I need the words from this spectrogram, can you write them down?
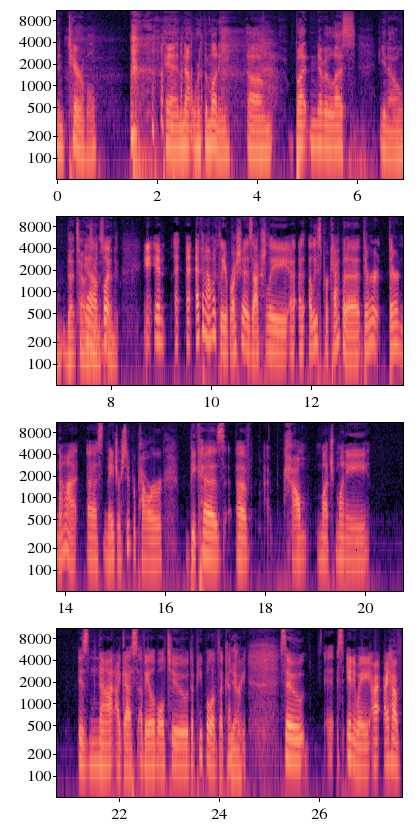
and terrible, and not worth the money. Um, but nevertheless, you know that's how he's going to spend it. And, and economically, Russia is actually, at least per capita, they're they're not a major superpower because of how much money is not, I guess, available to the people of the country. So, eh, anyway, I, I have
